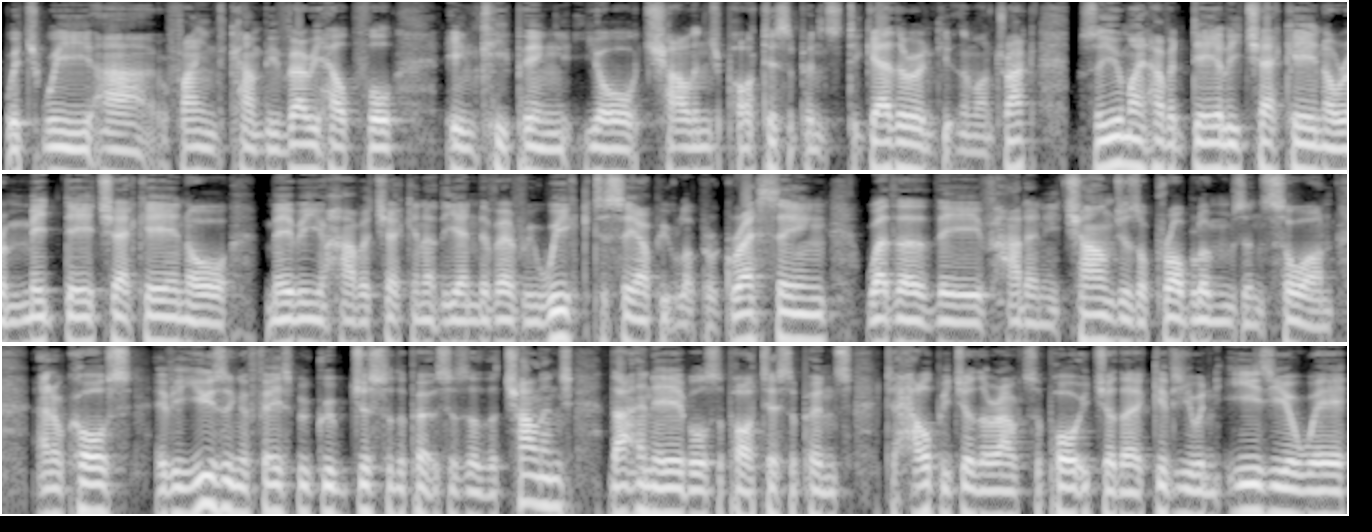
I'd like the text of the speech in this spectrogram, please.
which we uh, find can be very helpful in keeping your challenge participants together and keep them on track. So you might have a daily check-in or a midday check-in, or maybe you have a check-in at the end of every week to see how people are progressing, whether they've had any challenges or problems and so on. And of course, if you're using a Facebook group just for the purposes of the challenge, that enables the participants to help each other out, support each other, gives you an easier way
